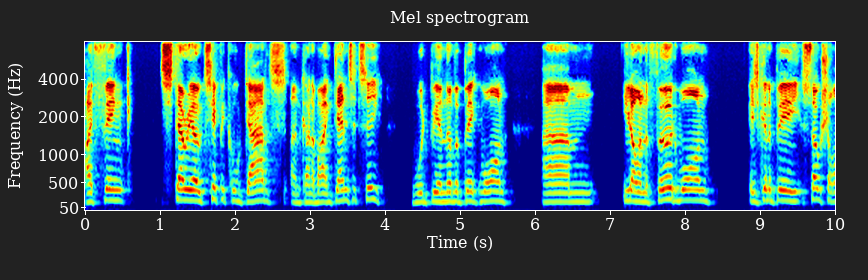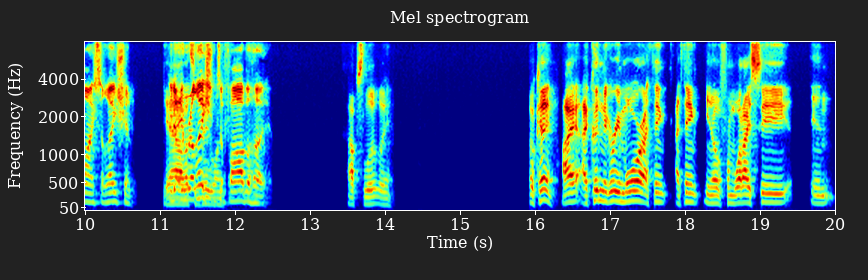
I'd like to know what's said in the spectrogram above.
I think stereotypical dads and kind of identity would be another big one. Um, you know, and the third one is going to be social isolation. Yeah, you know, in relation to fatherhood. Absolutely. Okay, I, I couldn't agree more. I think I think you know from what I see in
